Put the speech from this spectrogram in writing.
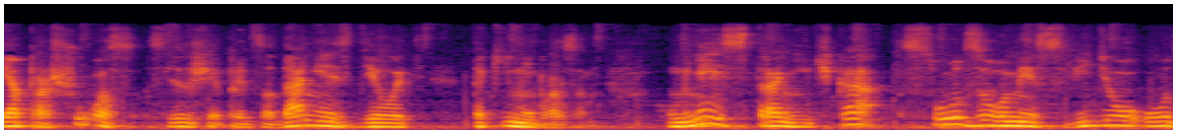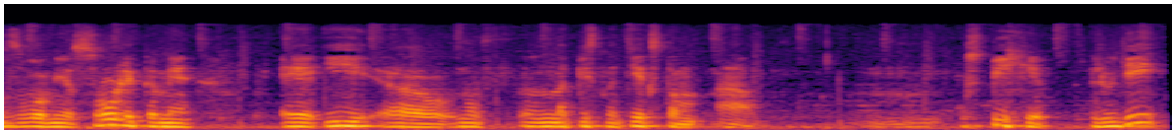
я прошу вас следующее предзадание сделать таким образом. У меня есть страничка с отзывами, с видеоотзывами, с роликами, э, и э, ну, написано текстом э, успехи людей,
